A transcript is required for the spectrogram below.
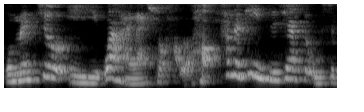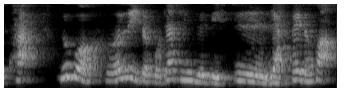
我们就以万海来说好了哈，它的净值现在是五十块，如果合理的国家净值比是两倍的话。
